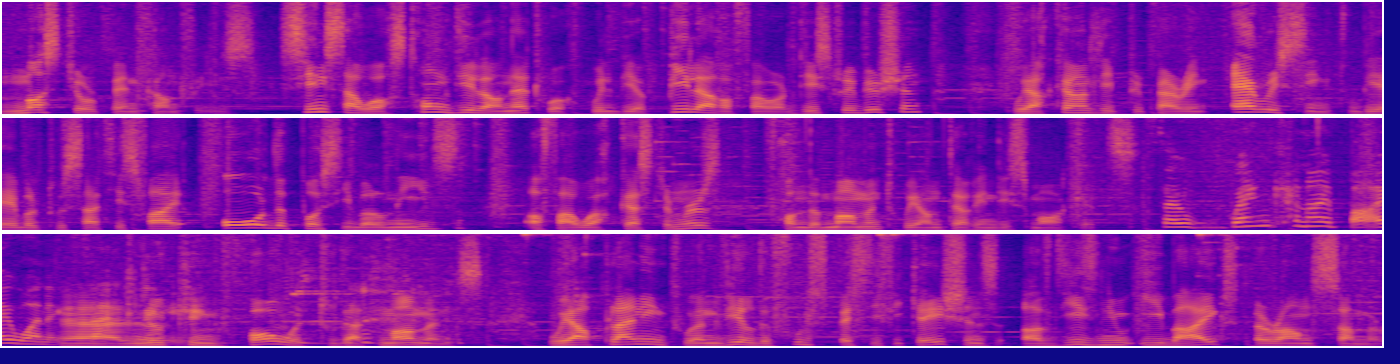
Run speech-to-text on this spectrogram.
most European countries. Since our strong dealer network will be a pillar of our distribution, we are currently preparing everything to be able to satisfy all the possible needs of our customers from the moment we enter in this market. So when can I buy one exactly? Uh, looking forward to that moment. We are planning to unveil the full specifications of these new e-bikes around summer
